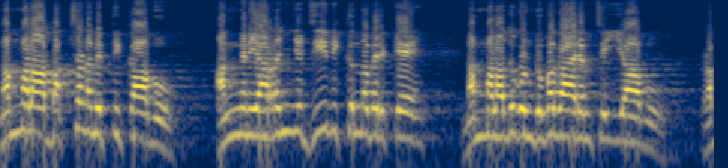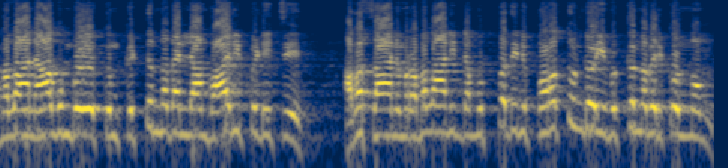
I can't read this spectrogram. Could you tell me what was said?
നമ്മൾ ആ ഭക്ഷണം എത്തിക്കാവൂ. അങ്ങനെ അറിഞ്ഞ് ജീവിക്കുന്നവർക്ക് നമ്മൾ അതുകൊണ്ട് ഉപകാരം ചെയ്യാവൂ. റമദാൻ ആകുമ്പോഴേക്കും കിട്ടുന്നതെല്ലാം വാരിപ്പിടിച്ച് അവസാനം റമദാനിന്റെ മുപ്പതിന് പുറത്തുണ്ടോയി വെക്കുന്നവർക്കൊന്നും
